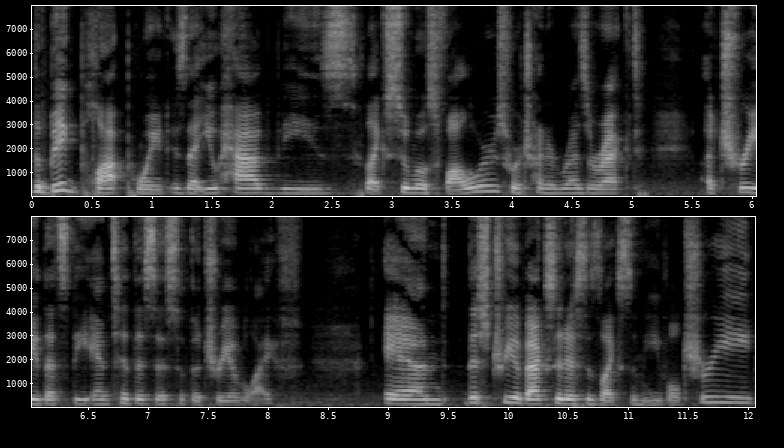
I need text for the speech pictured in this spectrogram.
the big plot point is that you have these like Sumo's followers who are trying to resurrect a tree that's the antithesis of the tree of life. And this tree of Exodus is like some evil tree.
